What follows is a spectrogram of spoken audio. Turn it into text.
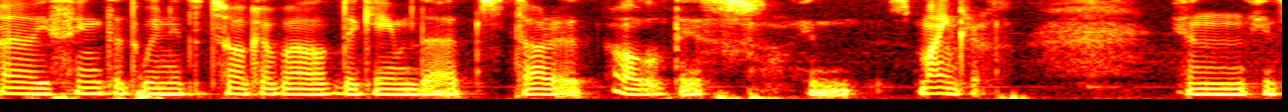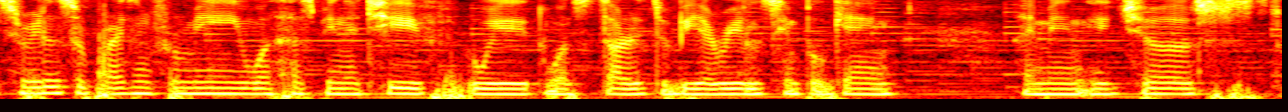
I think that we need to talk about the game that started all of this, it's Minecraft. And it's really surprising for me what has been achieved with what started to be a really simple game. I mean, it just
